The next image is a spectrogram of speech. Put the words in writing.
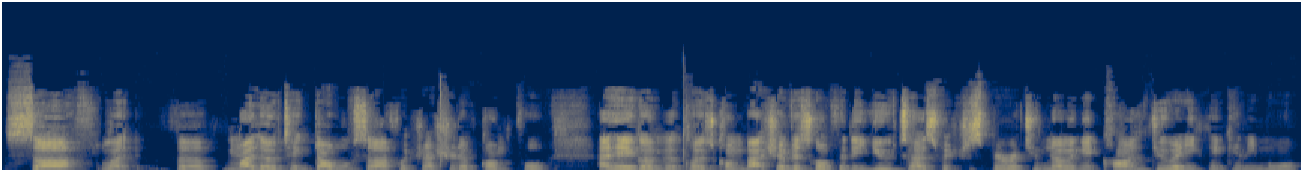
surf, like the Milotic double surf, which I should have gone for. And here going for close combat. Should have just gone for the U-turn, switch to Spiritomb, knowing it can't do anything anymore.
